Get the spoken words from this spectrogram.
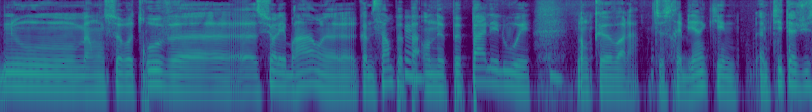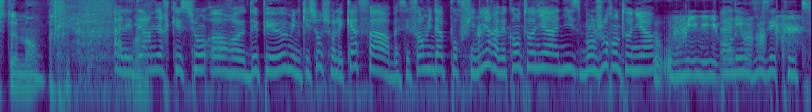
nous, ben, on se retrouve euh, sur les bras, euh, comme ça, on peut pas, Mm. on ne peut pas les louer. Donc euh, voilà, ce serait bien qu'il y ait une- un petit ajustement. Allez, Voilà. dernière question hors DPE, mais une question sur les cafards. Bah, c'est formidable pour finir avec Antonia à Nice. Bonjour Antonia. Oui, Allez, on bonjour. vous écoute.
